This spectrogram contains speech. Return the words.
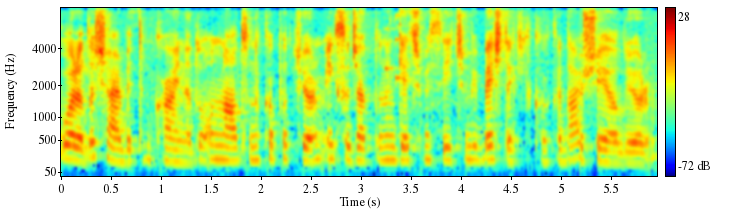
Bu arada şerbetim kaynadı. Onun altını kapatıyorum. İlk sıcaklığının geçmesi için bir 5 dakika kadar köşeye alıyorum.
